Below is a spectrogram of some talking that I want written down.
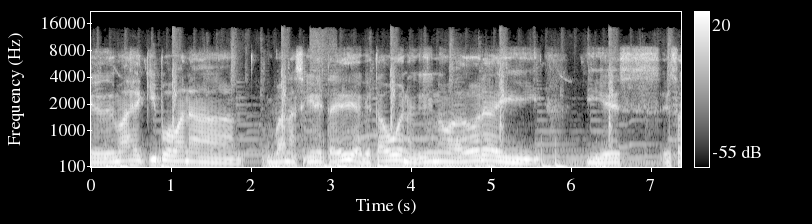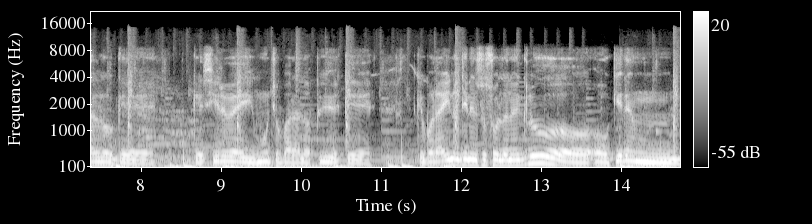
que demás equipos van a van a seguir esta idea que está buena, que es innovadora y, es, es, algo que, sirve y mucho para los pibes que, por ahí no tienen su sueldo en el club o, quieren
